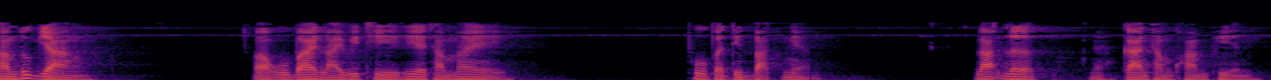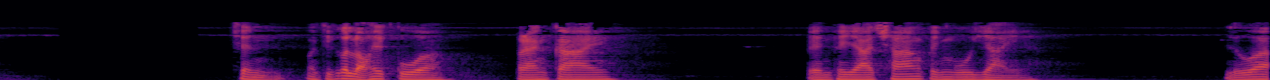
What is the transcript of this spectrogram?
ทำทุกอย่างออกอุบายหลายวิธีที่จะทำให้ผู้ปฏิบัติเนี่ยละเลิกนะการทำความเพียร เช่นบางทีก็หลอกให้กลัว แปลงกาย เป็นพญาช้างเป็นงูใหญ่ หรือว่า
